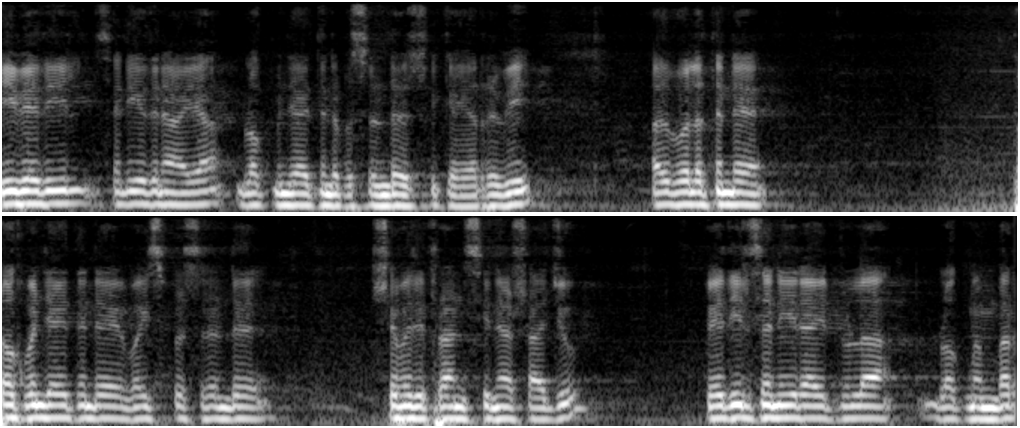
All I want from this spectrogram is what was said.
ഈ വേദിയിൽ സന്നിഹിതനായ ബ്ലോക്ക് പഞ്ചായത്തിന്റെ president Shri K R Ravi അതുപോലെ തന്നെ ബ്ലോക്ക് പഞ്ചായത്തിന്റെ വൈസ് പ്രസിഡന്റ് ശ്രീമതി ഫ്രാൻസിന ഷാജു വേദിയിൽ സന്നിഹിതരായിട്ടുള്ള ബ്ലോക്ക് മെമ്പർ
